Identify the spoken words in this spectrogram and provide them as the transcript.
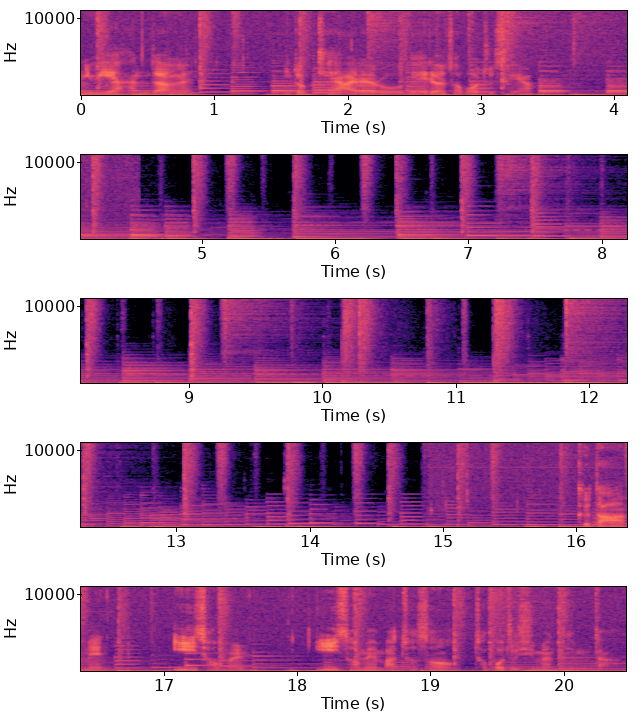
맨 위에 한 장을 이렇게 아래로 내려 접어주세요. 그 다음엔 이 점을 이 점에 맞춰서 접어주시면 됩니다.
